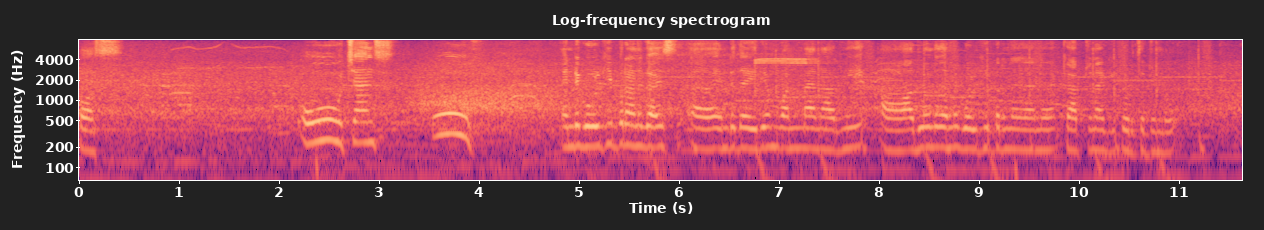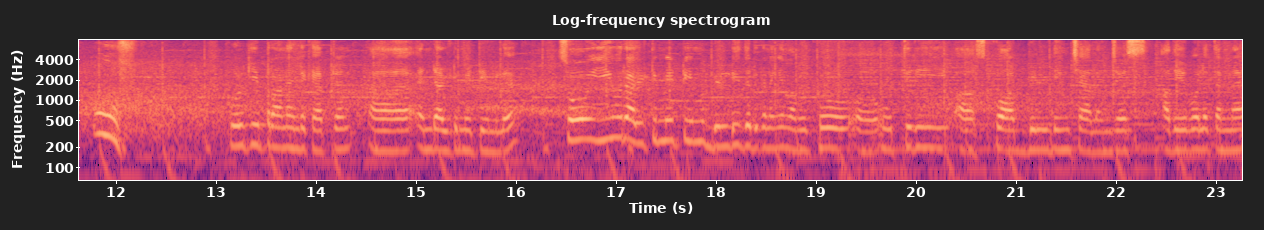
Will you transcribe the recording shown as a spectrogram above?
പാസ് ഓ ചാൻസ് ഓ എന്റെ ഗോൾ കീപ്പറാണ് ഗായ്സ് എന്റെ ധൈര്യം വൺ മാൻ ആർമി അതുകൊണ്ട് തന്നെ ഗോൾ കീപ്പറിനെ ഞാൻ ക്യാപ്റ്റനാക്കി കൊടുത്തിട്ടുണ്ട്. ഊഫ്. ഗോൾ കീപ്പറാണ് എന്റെ ക്യാപ്റ്റൻ എന്റെ അൾട്ടിമേറ്റ് ടീമിൽ സോ ഈ ഒരു അൾട്ടിമേറ്റ് ടീം ബിൽഡ് ചെയ്തെടുക്കണമെങ്കിൽ നമുക്ക് ഒത്തിരി സ്ക്വാഡ് ബിൽഡിംഗ് ചാലഞ്ചസ് അതേപോലെ തന്നെ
